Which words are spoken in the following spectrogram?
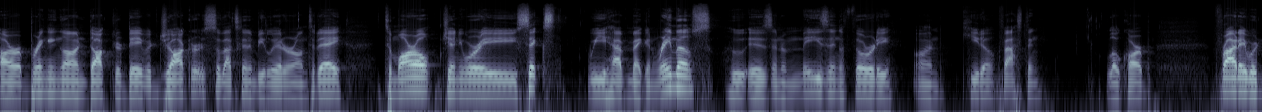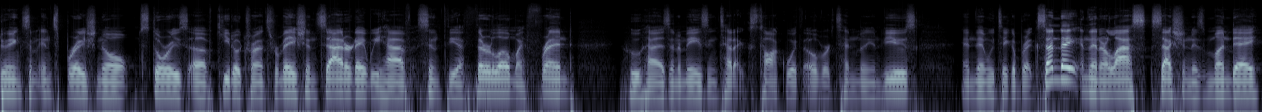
are bringing on Dr. David Jockers, so that's going to be later on today. Tomorrow, January 6th, we have Megan Ramos, who is an amazing authority on keto, fasting, low carb. Friday, we're doing some inspirational stories of keto transformation. Saturday, we have Cynthia Thurlow, my friend, who has an amazing TEDx talk with over 10 million views. And then we take a break Sunday. And then our last session is Monday,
